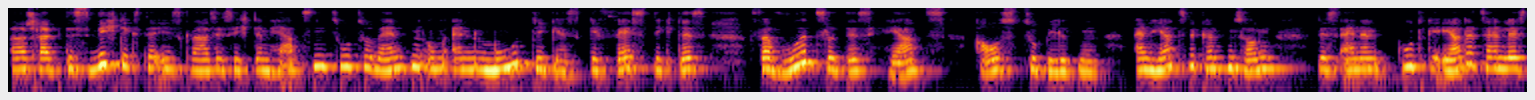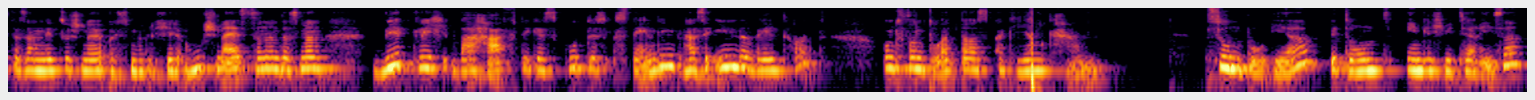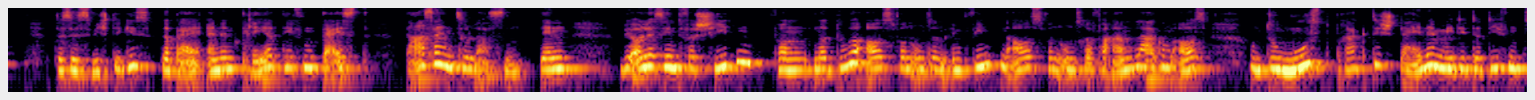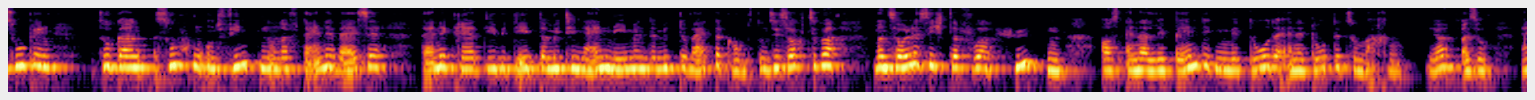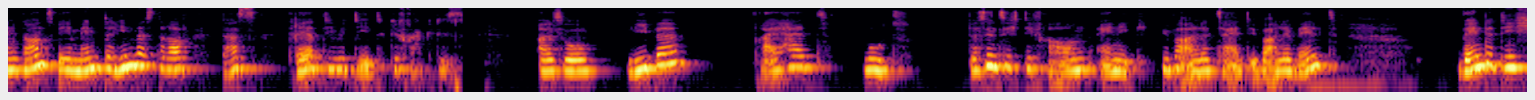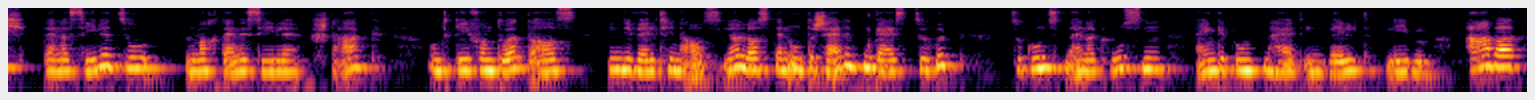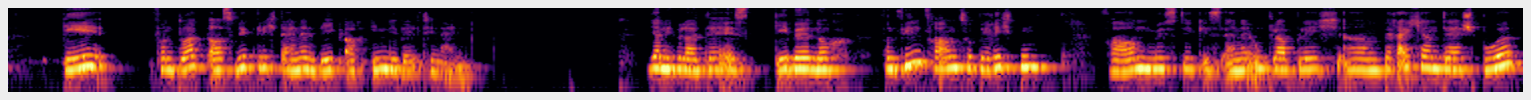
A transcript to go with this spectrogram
äh, schreibt, das Wichtigste ist quasi, sich dem Herzen zuzuwenden, um ein mutiges, gefestigtes, verwurzeltes Herz auszubilden. Ein Herz, wir könnten sagen, das einen gut geerdet sein lässt, dass man nicht so schnell alles Mögliche umschmeißt, sondern dass man wirklich wahrhaftiges, gutes Standing quasi in der Welt hat und von dort aus agieren kann. Sun Bu Er betont, ähnlich wie Theresa, dass es wichtig ist, dabei einen kreativen Geist da sein zu lassen. Denn wir alle sind verschieden von Natur aus, von unserem Empfinden aus, von unserer Veranlagung aus und du musst praktisch deinen meditativen Zugang, Zugang suchen und finden und auf deine Weise deine Kreativität damit hineinnehmen, damit du weiterkommst. Und sie sagt sogar, man solle sich davor hüten, aus einer lebendigen Methode eine Tote zu machen. Ja, also ein ganz vehementer Hinweis darauf, dass Kreativität gefragt ist. Also Liebe, Freiheit, Mut. Da sind sich die Frauen einig über alle Zeit, über alle Welt. Wende dich deiner Seele zu, mach deine Seele stark und geh von dort aus in die Welt hinaus. Ja, lass den unterscheidenden Geist zurück zugunsten einer großen Eingebundenheit in Welt leben. Aber geh von dort aus wirklich deinen Weg auch in die Welt hinein. Ja, liebe Leute, es gäbe noch von vielen Frauen zu berichten. Frauenmystik ist eine unglaublich ähm, bereichernde Spur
